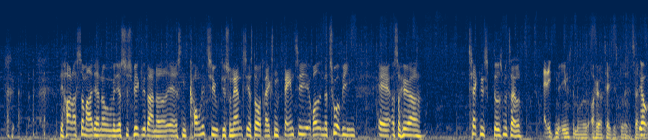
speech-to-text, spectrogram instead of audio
Det holder så meget, det her nummer, men jeg synes virkelig, der er noget øh, sådan kognitiv dissonans i at stå og drikke sådan fancy rød naturvin, øh, og så høre teknisk dødsmetal. Er det ikke den eneste måde at høre teknisk dødsmetal? Jo,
